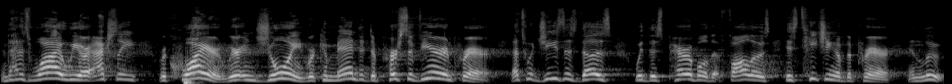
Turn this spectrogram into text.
And that is why we are actually required, we're enjoined, we're commanded to persevere in prayer. That's what Jesus does with this parable that follows his teaching of the prayer in Luke.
